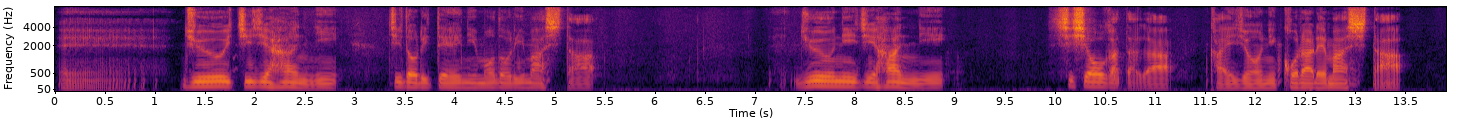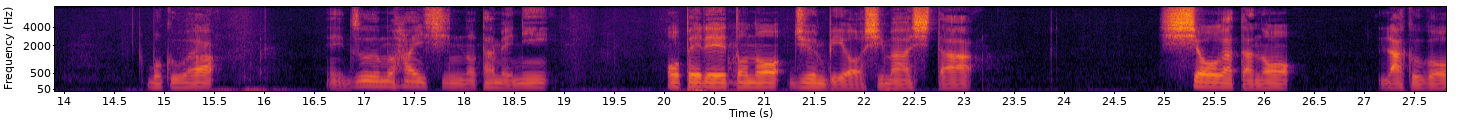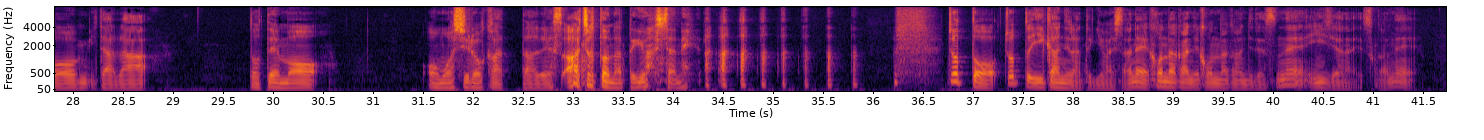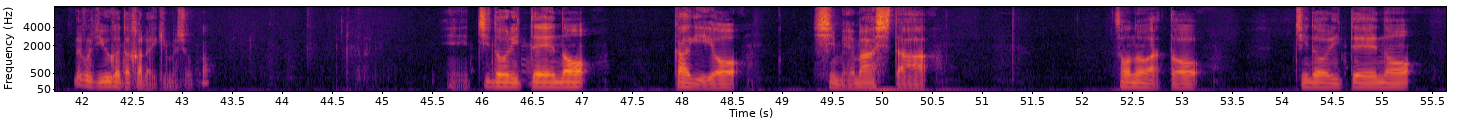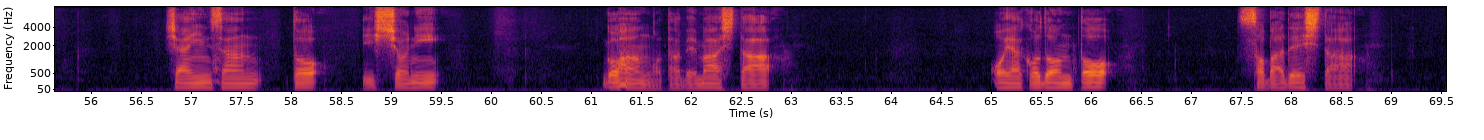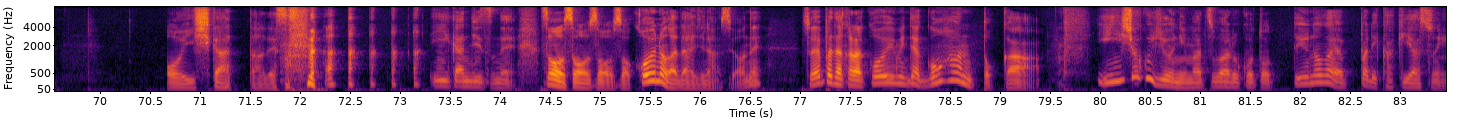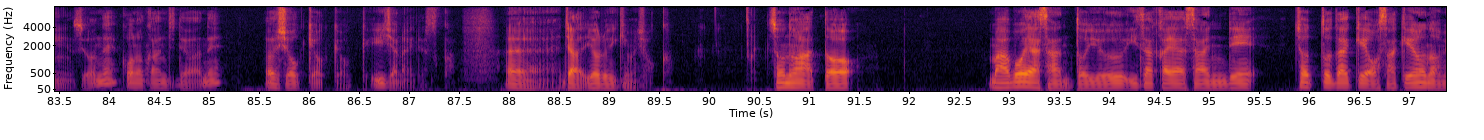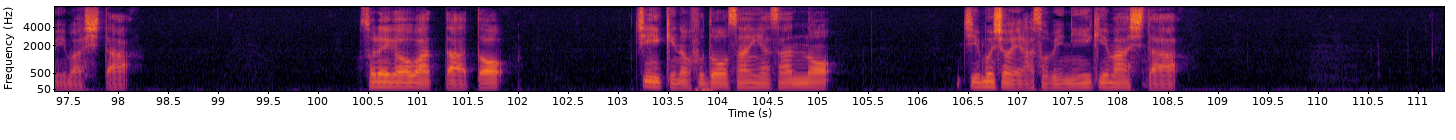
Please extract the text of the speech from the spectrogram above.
えー、11時半に千鳥亭に戻りました。12時半に師匠方が会場に来られました。僕は、え Zoom 配信のためにオペレートの準備をしました。師匠方の落語を見たら、とても面白かったです。あ、ちょっとなってきましたね。ちょっと、ちょっといい感じになってきましたね。こんな感じ、こんな感じですね。いいじゃないですかね。で、これ夕方から行きましょうか。えー、千鳥亭の鍵を閉めました。その後、千鳥亭の社員さんと一緒にご飯を食べました。親子丼とそばでした。美味しかったです。いい感じですね。そうそうそうそう。こういうのが大事なんですよね。そうやっぱだからこういう意味ではご飯とか飲食住にまつわることっていうのがやっぱり書きやすいんですよね。この感じではね。よし、OK、OK、OK。いいじゃないですか。えー、じゃあ夜行きましょうか。その後、まぼやさんという居酒屋さんでちょっとだけお酒を飲みました。それが終わった後、地域の不動産屋さんの事務所へ遊びに行きました。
